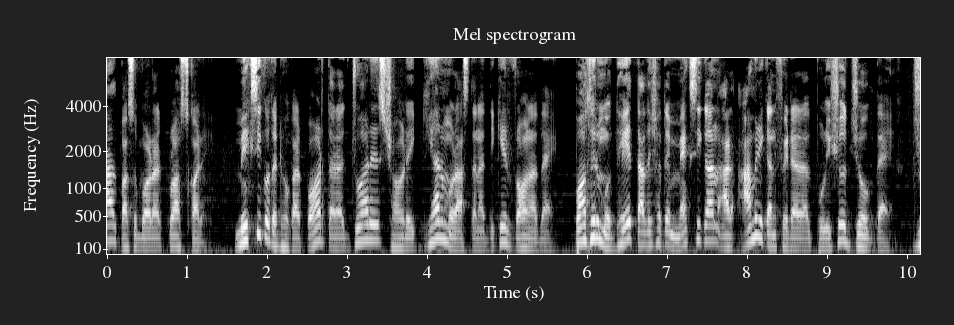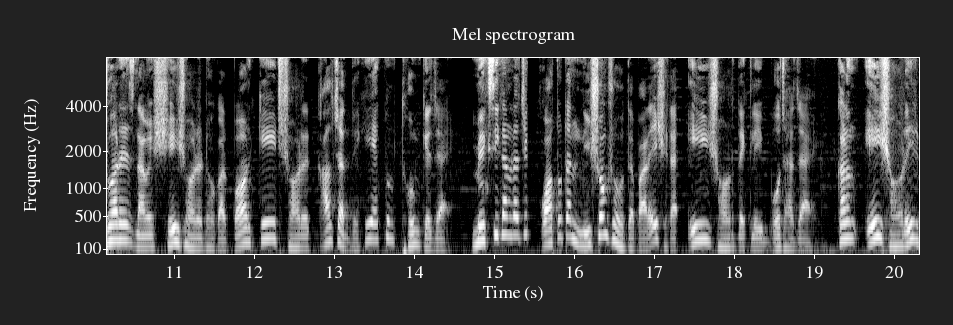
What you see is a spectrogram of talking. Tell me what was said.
আল পাসো বর্ডার ক্রস করে। মেক্সিকোতে ঢোকার পর তারা জুয়ারেস শহরে গিয়ারমো রাস্তানার দিকে রওনা দেয়। পথের মধ্যে তাদের সাথে মেক্সিকান আর আমেরিকান ফেডারাল পুলিশও যোগ দেয়। জুয়ারেজ নামে সেই শহরে ঢোকার পর কেট শহরের কালচার দেখে একদম থমকে যায়। মেক্সিকানরা যে কতটা নৃশংস হতে পারে, সেটা এই শহর দেখলেই বোঝা যায়। কারণ এই শহরের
